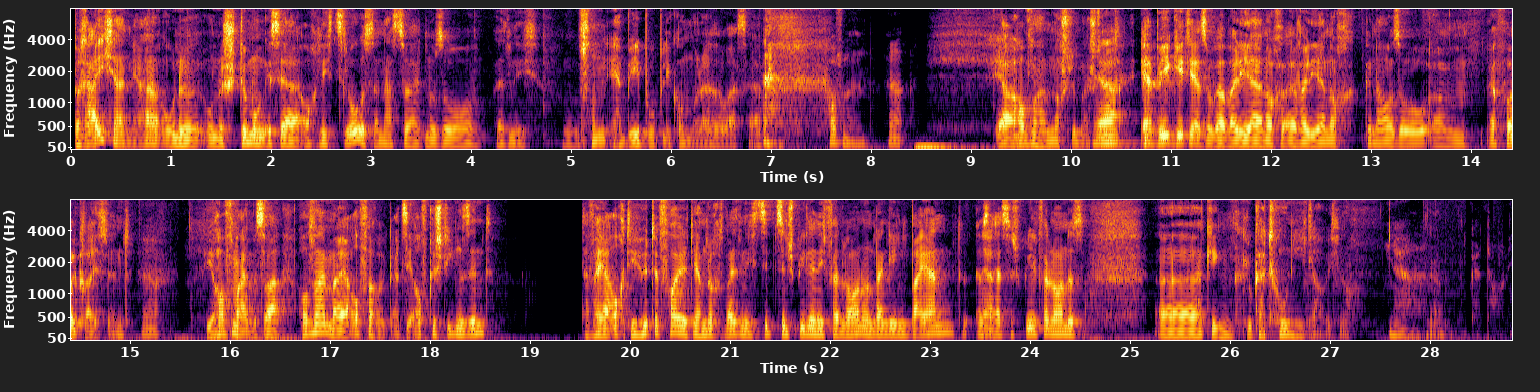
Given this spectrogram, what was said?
bereichern, ja. Ohne, ohne Stimmung ist ja auch nichts los. Dann hast du halt nur so, weiß nicht, so ein RB-Publikum oder sowas, ja. Hoffenheim, ja. Ja, Hoffenheim noch schlimmer, stimmt. Ja. RB geht ja sogar, weil die ja noch, äh, weil die ja noch genauso ähm, erfolgreich sind. Ja. Wie Hoffenheim. Es war, Hoffenheim war ja auch verrückt, als sie aufgestiegen sind. Da war ja auch die Hütte voll. Die haben doch, weiß nicht, 17 Spiele nicht verloren und dann gegen Bayern das ja. erste Spiel verloren, das äh, gegen Luca Toni, glaube ich noch. Ja, ja. Luca Toni.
